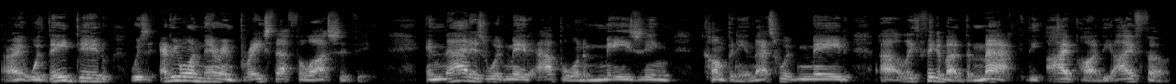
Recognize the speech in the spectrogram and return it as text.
All right, what they did was everyone there embraced that philosophy. And that is what made Apple an amazing company. And that's what made, uh, like, think about it the Mac, the iPod, the iPhone.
